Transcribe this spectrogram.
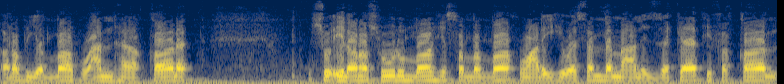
رضي الله عنها قالت سئل رسول الله صلى الله عليه وسلم عن الزكاة فقال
